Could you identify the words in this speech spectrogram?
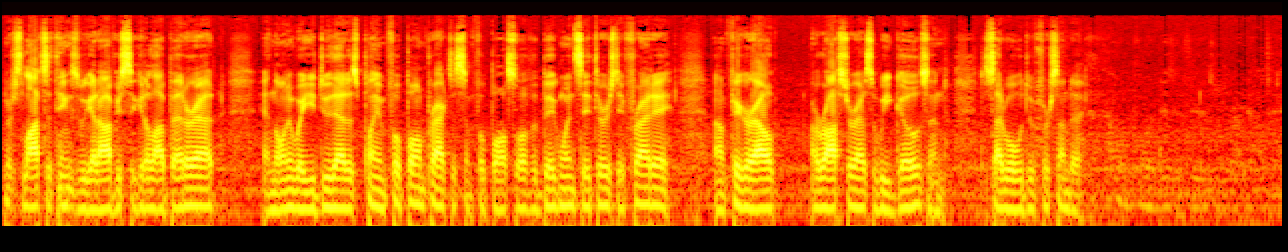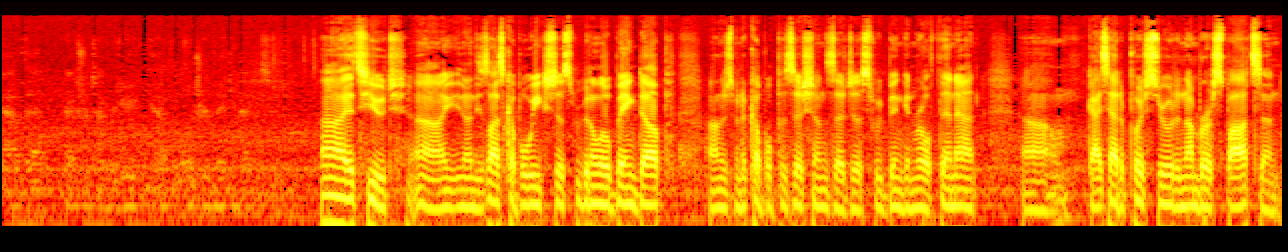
there's lots of things we got to obviously get a lot better at, and the only way you do that is playing football and practicing football. So we'll have a big Wednesday, Thursday, Friday. Um, figure out our roster as the week goes and decide what we'll do for Sunday. How important is it for your team right now to have that extra time where you, you have the luxury of making that decision? Uh, it's huge. Uh, you know, these last couple weeks, just we've been a little banged up. Um, there's been a couple positions that just we've been getting real thin at. Um, guys had to push through at a number of spots, and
